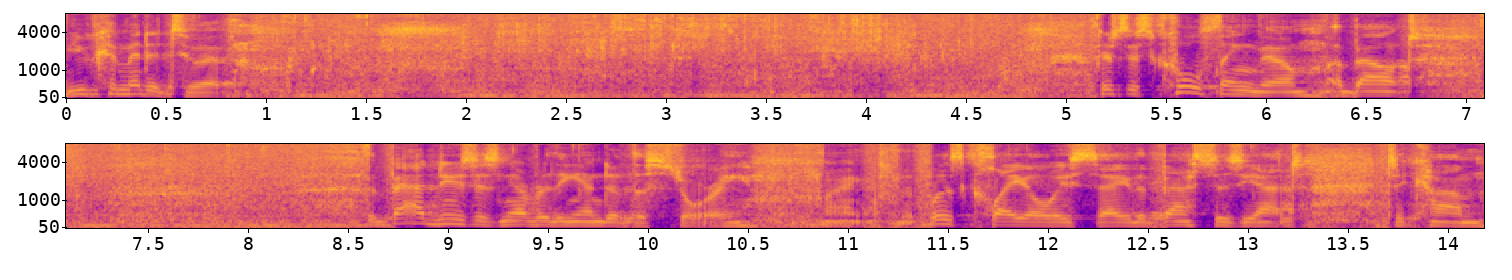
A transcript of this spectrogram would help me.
You committed to it. There's this cool thing, though, about the bad news is never the end of the story. Right? What does Clay always say? The best is yet to come.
